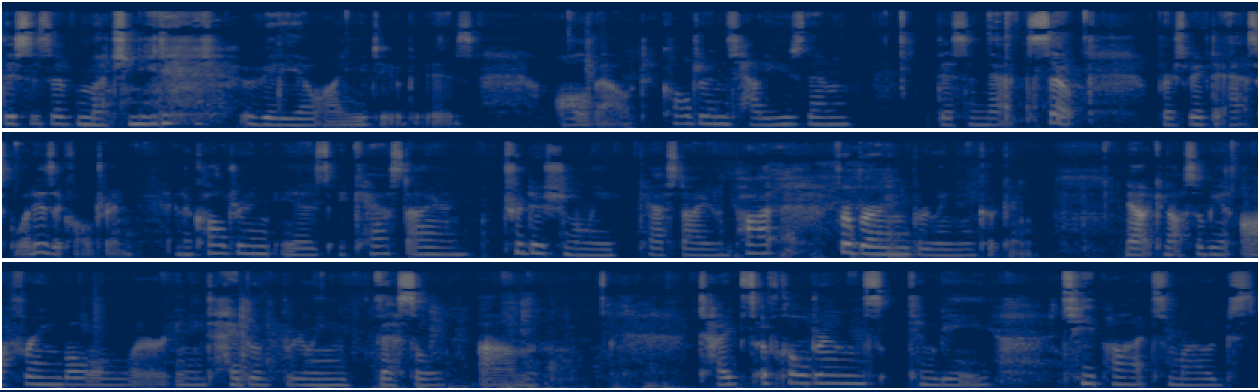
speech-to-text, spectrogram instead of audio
this is a much needed video on YouTube. It is all about cauldrons, how to use them, this and that. So first we have to ask, what is a cauldron? And a cauldron is a cast iron, traditionally cast iron pot for burning, brewing, and cooking. Now it can also be an offering bowl or any type of brewing vessel. Um, types of cauldrons can be teapots, mugs,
